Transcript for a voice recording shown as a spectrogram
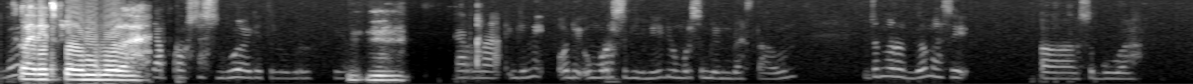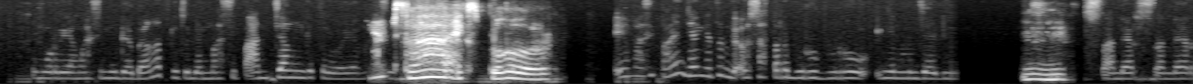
gue let it flow dulu lah. ya proses gue gitu loh bro. Ya, Mm-mm. Karena gini oh di umur segini di umur 19 tahun itu menurut gue masih eh, sebuah umur yang masih muda banget gitu dan masih panjang gitu loh yang masih lah explore. Eh masih panjang gitu nggak usah terburu-buru ingin menjadi Mm, standar-standar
